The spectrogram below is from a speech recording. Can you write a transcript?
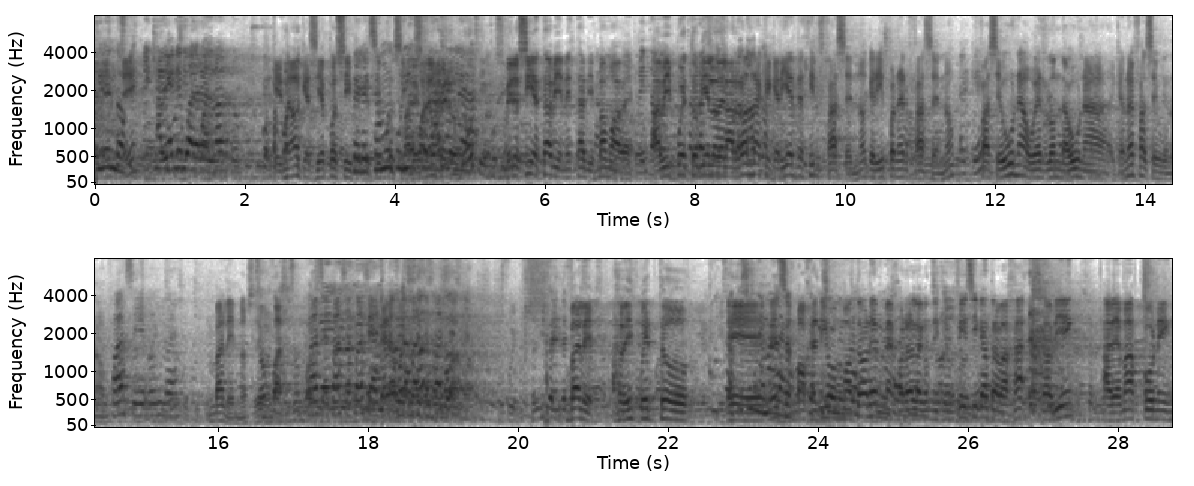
Tienen dos. ¿Eh? Había que cuadrarlo. Que no, que sí es posible. Pero que sí está es muy curioso Bueno, pero, sí, está bien, está bien. Vamos a ver. Habéis puesto bien lo de las rondas, que queríais decir fases, ¿no? Queríais poner fases, ¿no? Fase 1 o es ronda 1, que no es fase 1. Fase, ronda. Vale, no sé. Son fases, son fases. Fase, fase, fase. Vale, habéis puesto eh, objetivos motores, mejorar la condición física, trabajar, está bien. Además ponen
